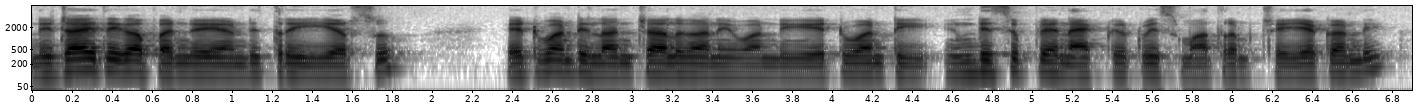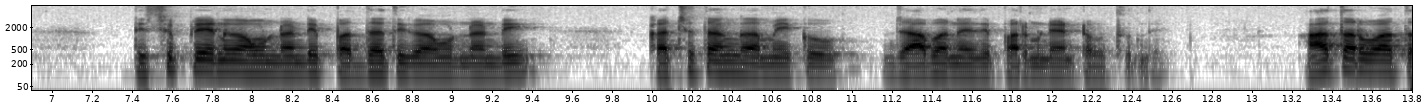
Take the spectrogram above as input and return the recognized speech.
నిజాయితీగా పనిచేయండి త్రీ ఇయర్స్. ఎటువంటి లంచాలు కానివ్వండి ఎటువంటి ఇండిసిప్లిన్ యాక్టివిటీస్ మాత్రం చేయకండి. డిసిప్లిన్గా ఉండండి పద్ధతిగా ఉండండి. ఖచ్చితంగా మీకు జాబ్ అనేది పర్మనెంట్ అవుతుంది. ఆ తర్వాత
